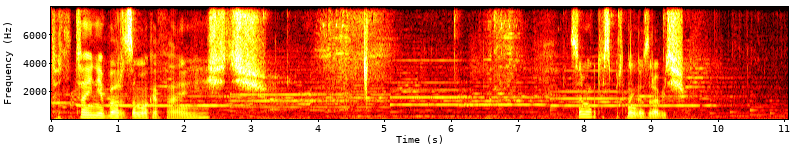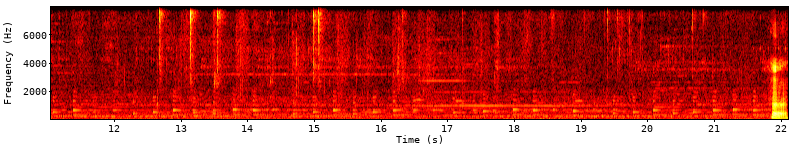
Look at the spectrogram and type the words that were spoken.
Tutaj nie bardzo mogę wejść. Co ja mogę tu sprytnego zrobić? Hmm.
